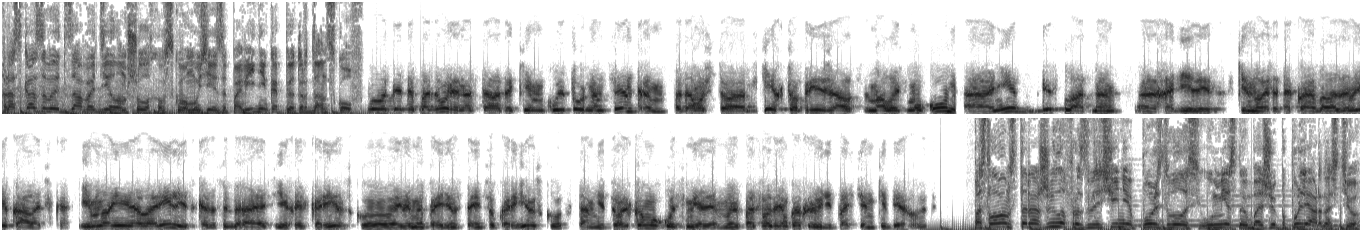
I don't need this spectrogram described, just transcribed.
Рассказывает зав. отделом Шолоховского музея-заповедника Петр Донсков. Вот это подворье стало таким культурным центром, потому что те, кто приезжал молоть муку, они бесплатно э, ходили в кино. Это такая была завлекалочка. И многие говорили, когда собираясь ехать в Каринскую, говорили, мы поедем в станицу Каринскую, там не только муку смелим, но и посмотрим, как люди по стенке бегают. По словам старожилов, развлечение пользовалось у местных большой популярностью.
